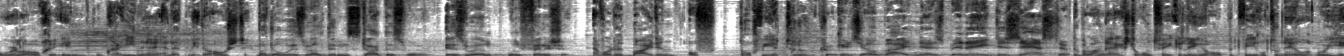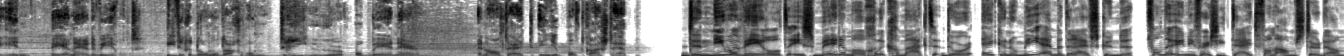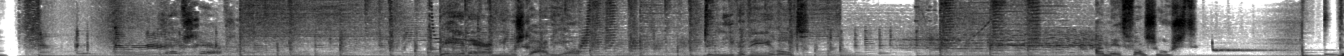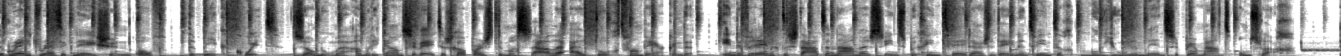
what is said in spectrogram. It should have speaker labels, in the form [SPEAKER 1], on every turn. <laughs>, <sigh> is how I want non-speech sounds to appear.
[SPEAKER 1] oorlogen in Oekraïne en het Midden-Oosten.
[SPEAKER 2] But though Israel didn't start this war, Israel will finish it.
[SPEAKER 1] En wordt het Biden of toch weer Trump?
[SPEAKER 3] Crooked Joe Biden has been a disaster.
[SPEAKER 1] De belangrijkste ontwikkelingen op het wereldtoneel hoor je in BNR De Wereld. Iedere donderdag om 3 uur op BNR en altijd in je podcast-app.
[SPEAKER 4] De nieuwe wereld is mede mogelijk gemaakt door Economie en Bedrijfskunde van de Universiteit van Amsterdam.
[SPEAKER 5] BNR Nieuwsradio. De nieuwe wereld. Annette van Soest.
[SPEAKER 6] The Great Resignation of The Big Quit. Zo noemen Amerikaanse wetenschappers de massale uittocht van werkenden. In de Verenigde Staten namen sinds begin 2021 miljoenen mensen per maand ontslag.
